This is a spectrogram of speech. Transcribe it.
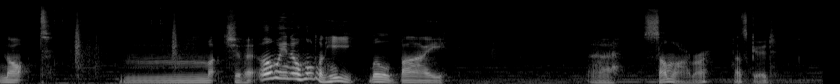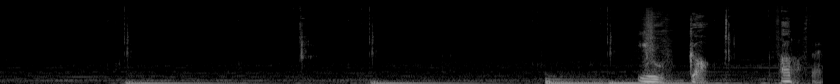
Not much of it. Oh, wait, no, hold on. He will buy uh, some armor. That's good. You've got... Fuck off then.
